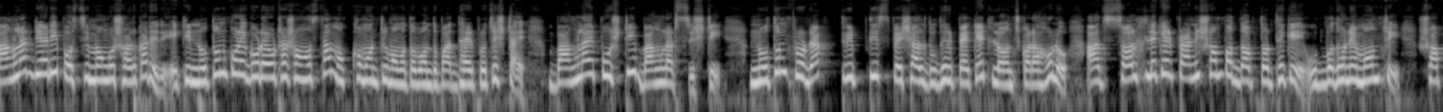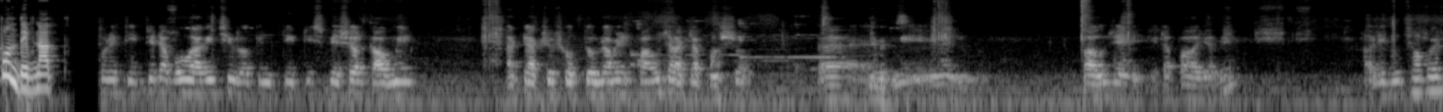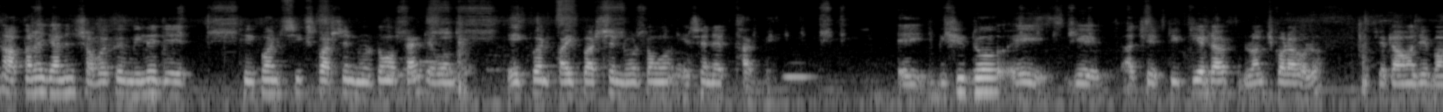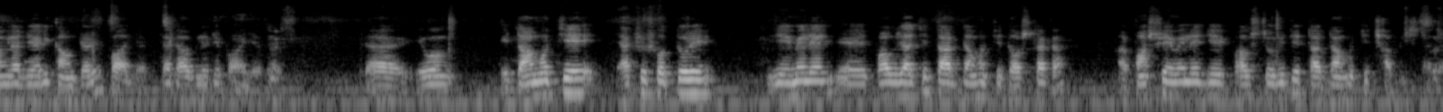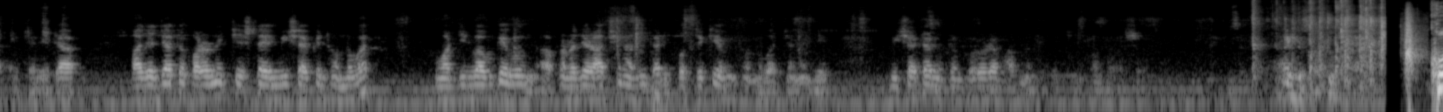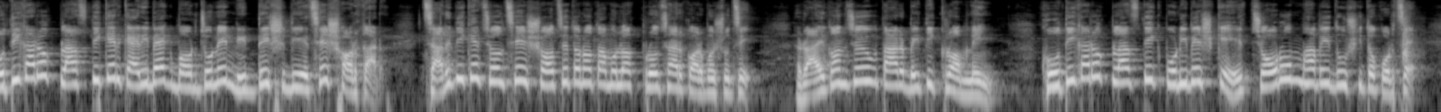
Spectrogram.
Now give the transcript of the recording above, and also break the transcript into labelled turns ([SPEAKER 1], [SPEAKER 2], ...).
[SPEAKER 1] বাংলার ডেয়ারি পশ্চিমবঙ্গ সরকারের একটি নতুন করে গড়ে ওঠা সংস্থা মুখ্যমন্ত্রী মমতা বন্দ্যোপাধ্যায়ের প্রচেষ্টায় বাংলায় পুষ্টি বাংলার সৃষ্টি। নতুন প্রোডাক্ট তৃপ্তি স্পেশাল দুধের প্যাকেট লঞ্চ করা হলো আজ সল্টলেকের প্রাণী সম্পদ দপ্তর থেকে উদ্বোধনে মন্ত্রী স্বপন দেবনাথ।
[SPEAKER 2] করে টিপটিটা বহু আগে ছিল কিন্তু টিপটি স্পেশাল কাউ মিল্ক একটা একশো সত্তর গ্রামের পাউচ আর একটা পাঁচশো পাউচে এটা পাওয়া যাবে। আর এই দুধ সম্পর্কে তো আপনারাই জানেন, সবাইকে মিলে যে থ্রি পয়েন্ট সিক্স পার্সেন্ট ন্যূনতম ফ্যাট এবং এইট পয়েন্ট ফাইভ পার্সেন্ট ন্যূনতম এসএনএফ থাকবে। এই বিশুদ্ধ এই যে আছে তৃতীয়টা লঞ্চ করা হলো, সেটা আমাদের বাংলা ডেয়ারি কাউন্টারে পাওয়া যাবে দ্যাট আউটলেটে পাওয়া যাবে। এবং এর দাম হচ্ছে একশো সত্তরে যে এম এল এর পাউচ আছে, তার দাম হচ্ছে দশ টাকা, আর পাঁচশো এম এল এর যে পাউচ চলেছে, তার দাম হচ্ছে ছাব্বিশ টাকা। এটা- এটা বাজারজাত করানোর চেষ্টা এমনি সাহেবকে ধন্যবাদ কুমারজিৎ বাবুকে এবং আপনারা যারা আছেন আধিকারিক প্রত্যেককে আমি ধন্যবাদ জানাই যে বিষয়টা নতুন করে ওরা ভাবনা
[SPEAKER 3] ক্ষতিকারক প্লাস্টিকের ক্যারিব্যাগ বর্জনের নির্দেশ দিয়েছে সরকার। চারিদিকে চলছে সচেতনতামূলক প্রচার কর্মসূচি। রায়গঞ্জেও তার ব্যতিক্রম নেই। ক্ষতিকারক প্লাস্টিক পরিবেশকে চরমভাবে দূষিত করছে।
